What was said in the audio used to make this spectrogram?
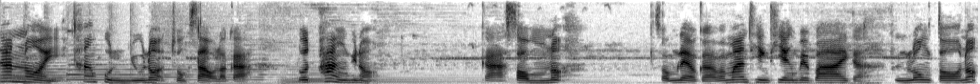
งานหน่อยทางฝุ่นอยู่เนาะช่วงเสาร์แล้วก็รถพังพี่น้องกะซ่อมเนาะซ่อมแล้วก็ประมาณเทียงเทียงๆบ่ายๆก็ถึงลงต่อเนาะ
